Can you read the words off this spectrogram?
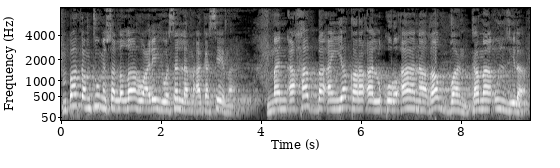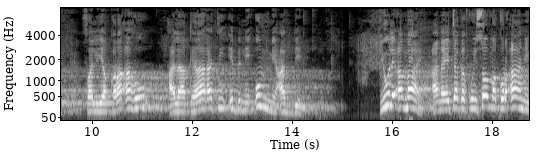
mpaka mtume sallallahu alayhi wasallam akasema man ahabba an yaqra alqur'ana ghaddan kama unzila falyaqra'ahu ala qiraati ibni ummi abdin. Yule ambaye anayetaka kuisoma Qur'ani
